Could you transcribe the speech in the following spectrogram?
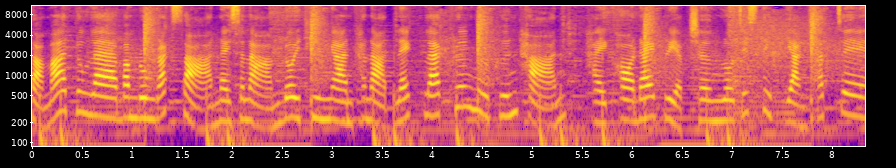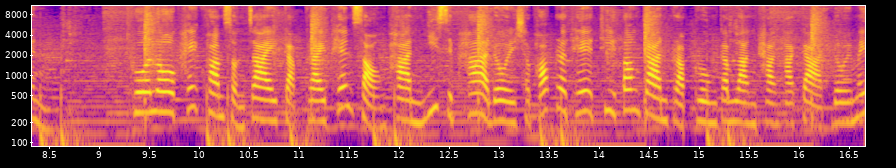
สามารถดูแลบำรุงรักษาในสนามโดยทีมงานขนาดเล็กและเครื่องมือพื้นฐานให้ข้อได้เปรียบเชิงโลจิสติกอย่างชัดเจน ทั่วโลกให้ความสนใจกับไกรเพน2025 โดยเฉพาะประเทศที่ต้องการปรับปรุงกำลังทางอากาศ โดยไม่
